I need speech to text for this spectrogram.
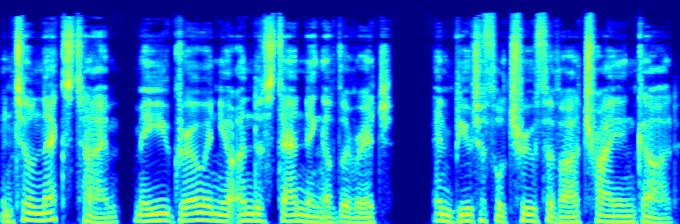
Until next time, may you grow in your understanding of the rich and beautiful truth of our triune God.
